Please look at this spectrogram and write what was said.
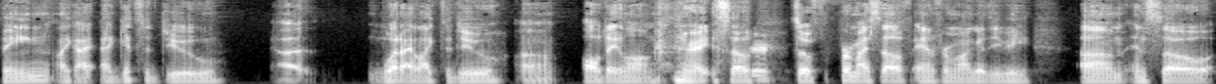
thing. Like, I, I get to do uh, what I like to do uh, all day long, right? So sure. so for myself and for MongoDB, um, and so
